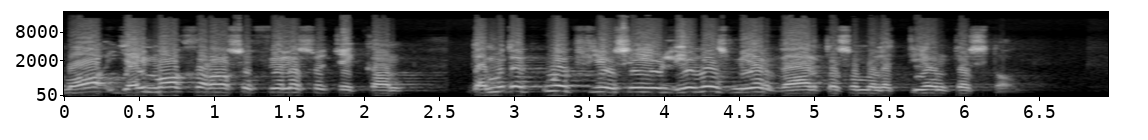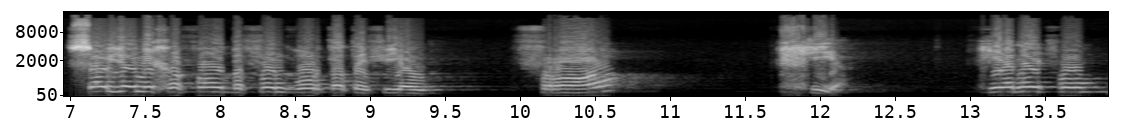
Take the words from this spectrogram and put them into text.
maar jy maak geraas soveel as wat jy kan. Dan moet ek ook vir jou sê jou lewe is meer werd as om hulle teen te staan. Sou jy in die geval bevind word dat hy vir jou vra gee. Gee net vir hom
